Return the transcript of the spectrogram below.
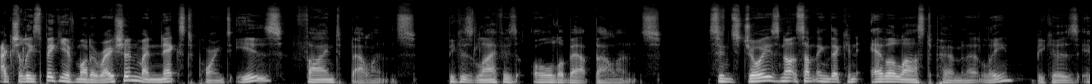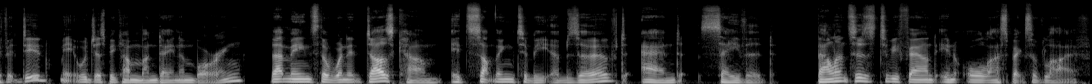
Actually, speaking of moderation, my next point is find balance. Because life is all about balance. Since joy is not something that can ever last permanently, because if it did, it would just become mundane and boring, that means that when it does come, it's something to be observed and savoured. Balance is to be found in all aspects of life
